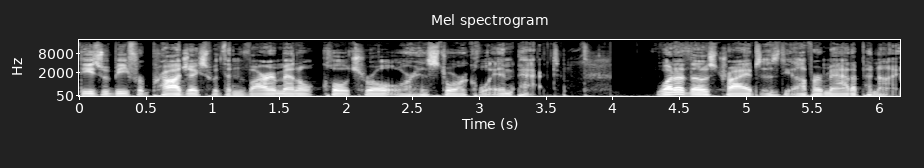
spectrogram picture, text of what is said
These would be for projects with environmental, cultural, or historical impact. One of those tribes is the Upper Mattaponi.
